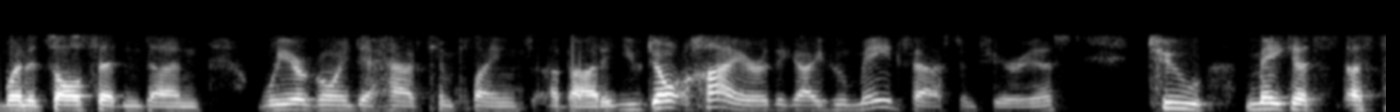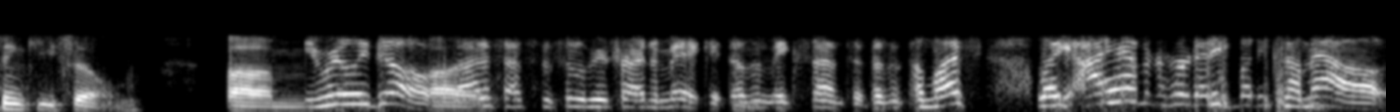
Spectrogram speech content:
when it's all said and done, we are going to have complaints about it. You don't hire the guy who made Fast and Furious to make a, a thinky film. Um, You really don't. Uh, Not if that's the film you're trying to make. It doesn't make sense. It doesn't unless like I haven't heard anybody come out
